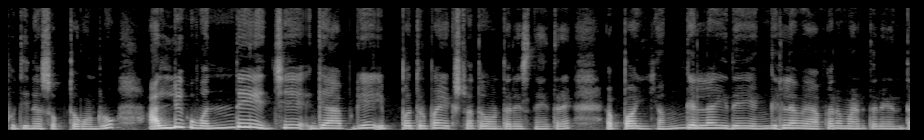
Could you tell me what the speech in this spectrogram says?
ಪುದೀನ ಸೊಪ್ಪು ತೊಗೊಂಡ್ರು. ಅಲ್ಲಿಗೆ ಒಂದೇ ಹೆಜ್ಜೆ ಗ್ಯಾಪ್ಗೆ ಇಪ್ಪತ್ತು ರೂಪಾಯಿ ಎಕ್ಸ್ಟ್ರಾ ತೊಗೊತಾರೆ ಸ್ನೇಹಿತರೆ. ಅಪ್ಪ, ಹೆಂಗೆಲ್ಲ ಇದೆ, ಹೆಂಗೆಲ್ಲ ವ್ಯಾಪಾರ ಮಾಡ್ತಾರೆ ಅಂತ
